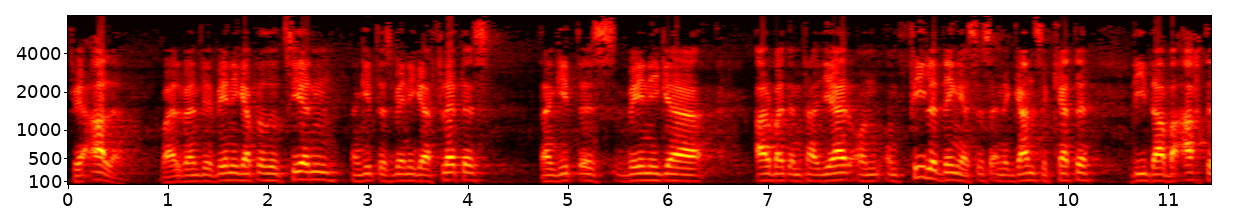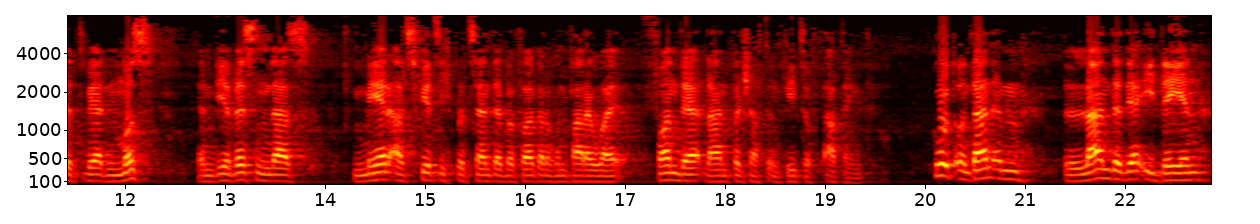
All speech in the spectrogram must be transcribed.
für alle. Weil wenn wir weniger produzieren, dann gibt es weniger Flettes, dann gibt es weniger Arbeit im Talier und, und viele Dinge. Es ist eine ganze Kette, die da beachtet werden muss. Denn wir wissen, dass mehr als 40 Prozent der Bevölkerung in Paraguay von der Landwirtschaft und Viehzucht abhängt. Gut, und dann im Lande der Ideen,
